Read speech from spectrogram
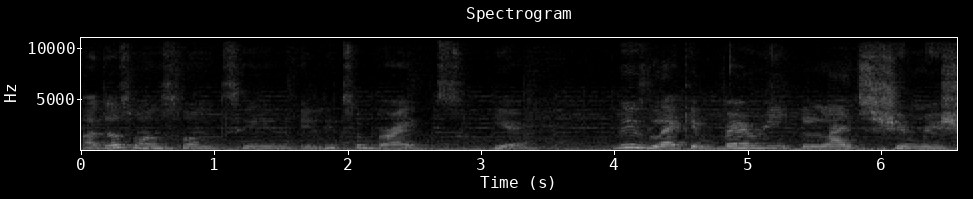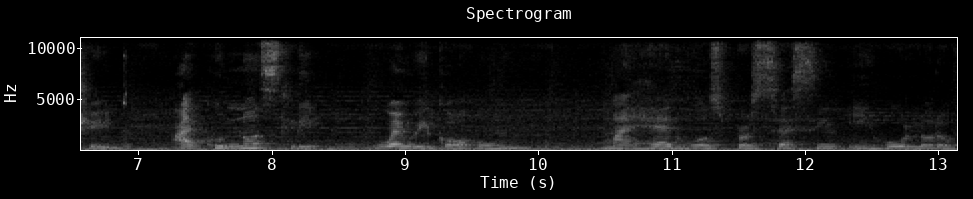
I just want something a little bright here. This is like a very light shimmery shade. I could not sleep when we got home. My head was processing a whole lot of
